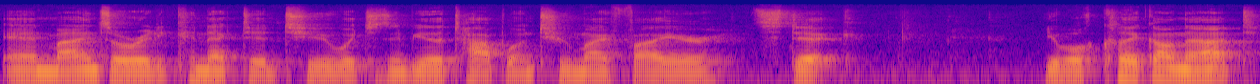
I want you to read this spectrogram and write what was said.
And mine's already connected to, which is going to be the top one, to my Fire Stick. You will click on that.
